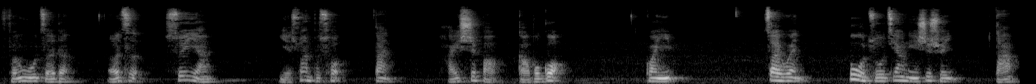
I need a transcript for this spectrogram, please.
冯无泽的儿子，虽然也算不错，但还是保搞不过。”关羽再问：“部族将领是谁？”答：“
